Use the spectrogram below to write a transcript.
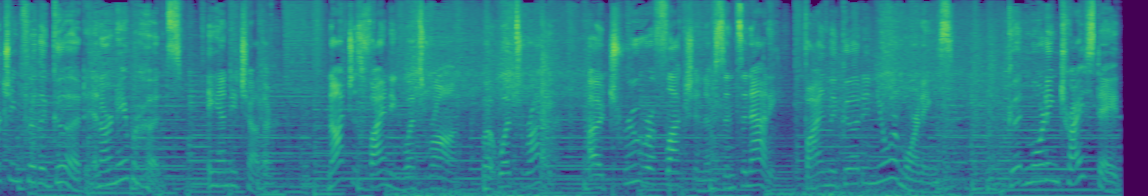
searching for the good in our neighborhoods and each other. Not just finding what's wrong, but what's right. A true reflection of Cincinnati. Find the good in your mornings. Good Morning Tri State.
